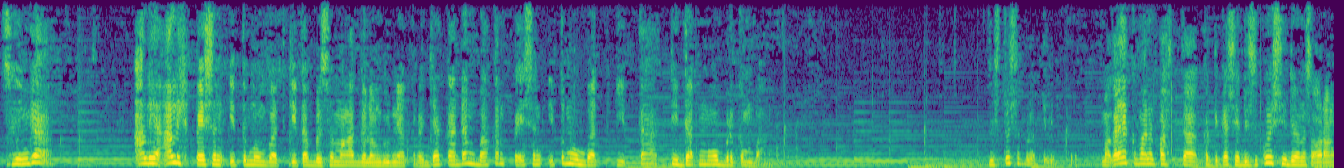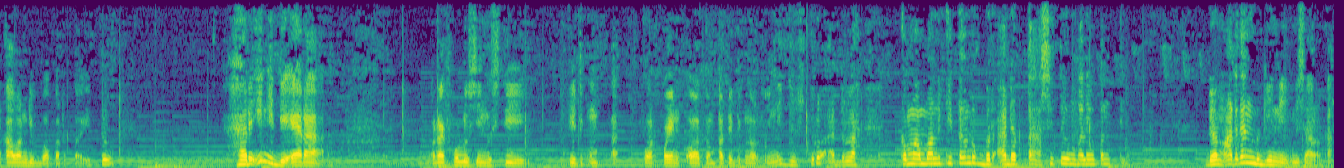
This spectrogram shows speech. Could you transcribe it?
sehingga alih-alih passion itu membuat kita bersemangat dalam dunia kerja, kadang bahkan passion itu membuat kita tidak mau berkembang. Justru seperti itu. Makanya kemarin pas ketika saya diskusi dengan seorang kawan di Bokerto itu, hari ini di era revolusi industri titik 4 4.0 atau 4.0 ini justru adalah kemampuan kita untuk beradaptasi itu yang paling penting. Dalam artian begini misalkan.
